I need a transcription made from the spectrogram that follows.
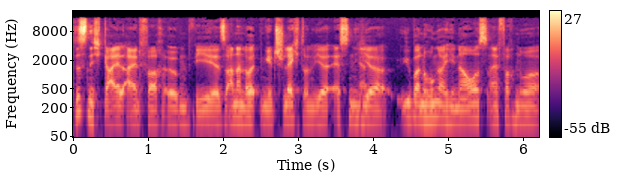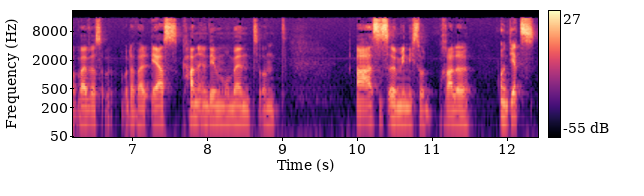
das ist nicht geil einfach irgendwie. Also anderen Leuten geht schlecht und wir essen Ja. hier über den Hunger hinaus, einfach nur, weil wir es, oder weil er es kann in dem Moment und ah, es ist irgendwie nicht so pralle. Und jetzt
